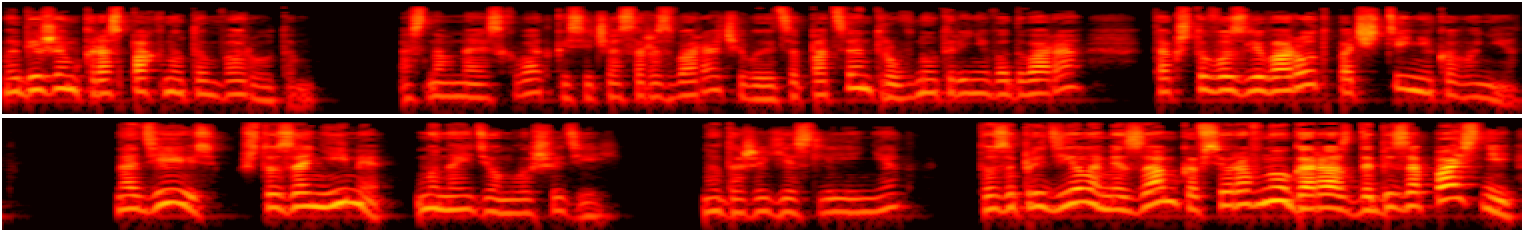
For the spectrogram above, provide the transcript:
мы бежим к распахнутым воротам. Основная схватка сейчас разворачивается по центру внутреннего двора, так что возле ворот почти никого нет. Надеюсь, что за ними мы найдем лошадей. Но даже если и нет, то за пределами замка все равно гораздо безопасней,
